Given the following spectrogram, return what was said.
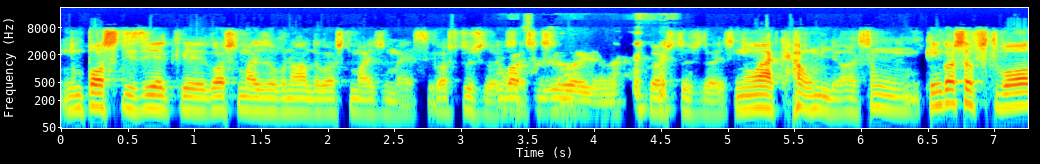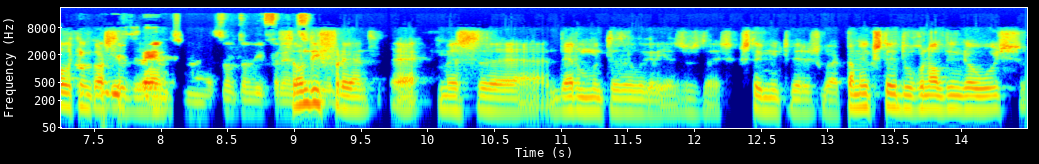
não posso dizer que gosto mais do Ronaldo, gosto mais do Messi, gosto dos dois. Gosto dos dois, não é? Gosto dos dois. Não há cá o um melhor. São, quem gosta de futebol, quem são gosta diferentes, de. Não é? São tão diferentes. São diferentes, é, mas uh, deram muitas alegrias os dois. Gostei muito de ver a jogar. Também gostei do Ronaldinho Gaúcho,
